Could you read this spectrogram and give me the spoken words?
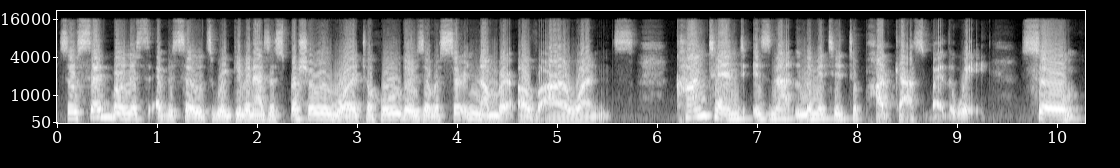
So, said bonus episodes were given as a special reward to holders of a certain number of R1s. Content is not limited to podcasts, by the way. So,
